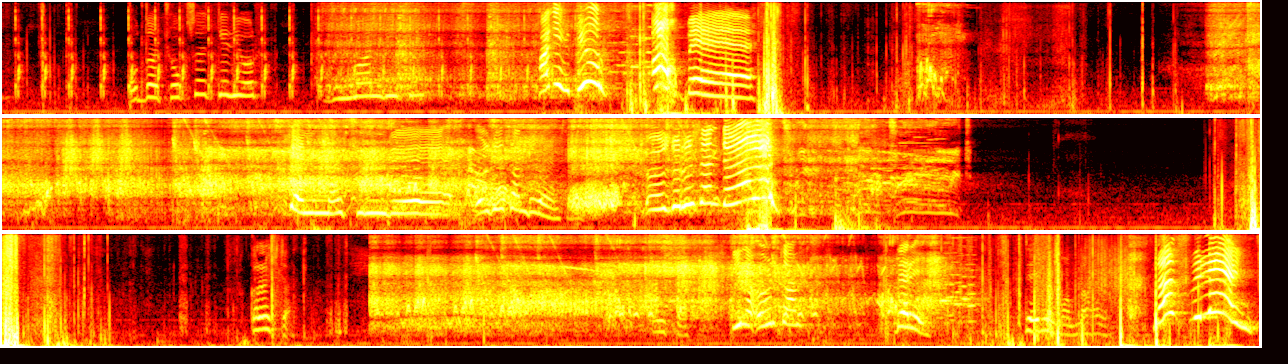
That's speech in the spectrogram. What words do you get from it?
O da çok ses geliyor. Bilmem için. Hadi bir. Ah be. Senin ben şimdi. Öldürürsen döverim seni. Öldürürsen döverim. Arkadaşlar. Vallahi. Lan Frank!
